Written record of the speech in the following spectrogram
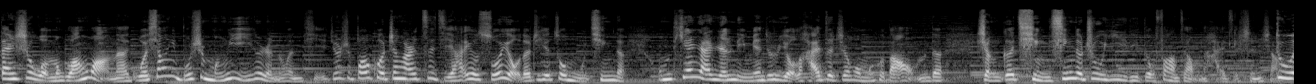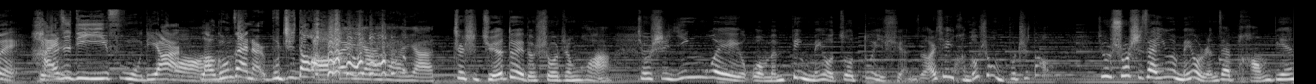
但是我们往往呢，我相信不是蒙毅一个人的问题，就是包括珍儿自己，还有所有的这些做母亲的，我们天然人里面，就是有了孩子之后，我们会把我们的整个倾心的注意力都放在我们的孩子身上。对，孩子第一，父母第二，老公在哪儿不知道。哎呀呀呀，这是绝对的说真话，就是因为我们并没有做对选择，而且很多时候我们不知道。就是说实在，因为没有人在旁边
